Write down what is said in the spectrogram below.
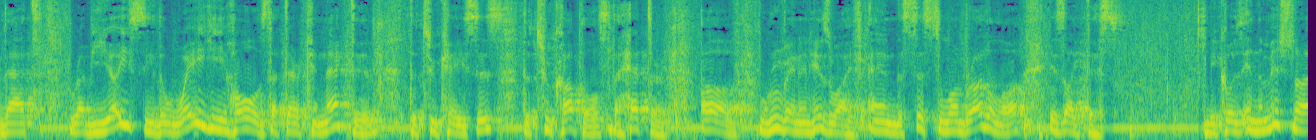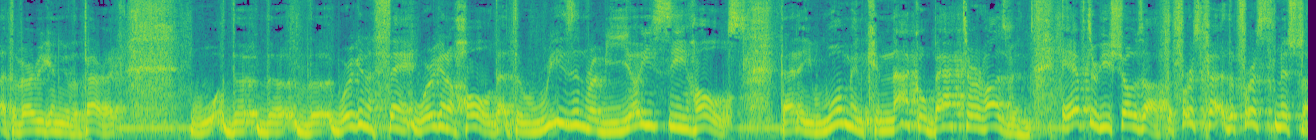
that Rabbi Yossi, the way he holds that they're connected, the two cases, the two couples, the heter of Reuven and his wife and the sister-in-law and brother-in-law, is like this. Because in the Mishnah at the very beginning of the parak, the, the, the, we're going to think, we're going to hold that the reason Rabbi Yossi holds that a woman cannot go back to her husband after he shows up, the first, the first Mishnah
